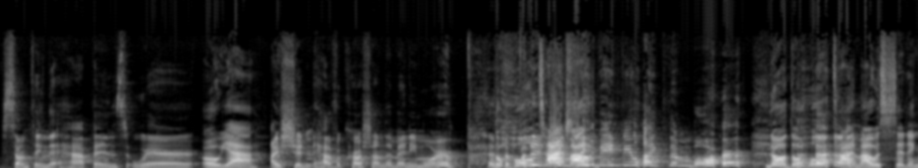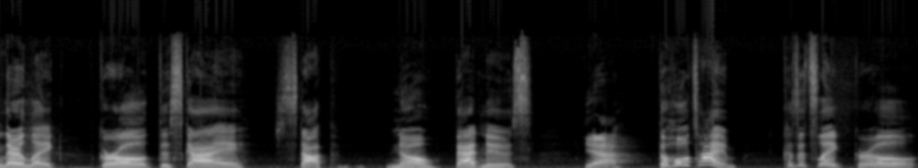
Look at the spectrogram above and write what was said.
something that happens where Oh yeah. I shouldn't have a crush on them anymore. The whole it time I made me like them more. No, the whole time I was sitting there like, girl, this guy, stop. No, bad news. Yeah. The whole time. Cuz it's like, girl,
